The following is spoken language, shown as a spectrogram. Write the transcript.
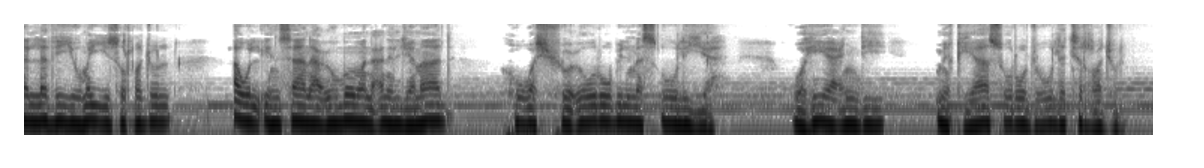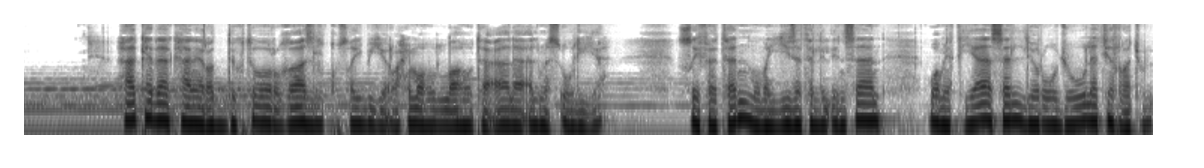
الذي يميز الرجل أو الإنسان عموما عن الجماد هو الشعور بالمسؤولية وهي عندي مقياس رجولة الرجل. هكذا كان يرى الدكتور غازي القصيبي رحمه الله تعالى المسؤولية صفة مميزة للإنسان ومقياسا لرجولة الرجل.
